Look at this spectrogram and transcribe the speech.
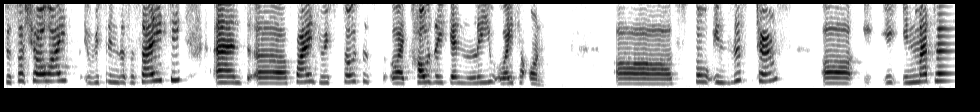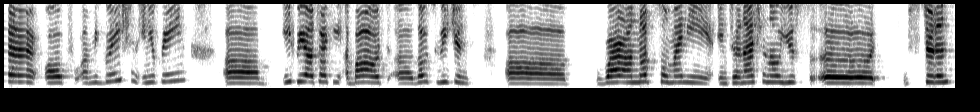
to socialize within the society and uh, find resources like how they can live later on. Uh, so in these terms, uh, in matter of uh, migration in Ukraine, um, if we are talking about uh, those regions uh, where are not so many international youth students,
